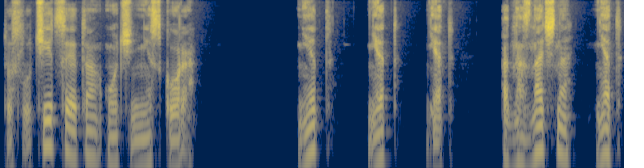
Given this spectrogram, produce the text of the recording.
то случится это очень нескоро. Нет, нет, нет. Однозначно нет.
